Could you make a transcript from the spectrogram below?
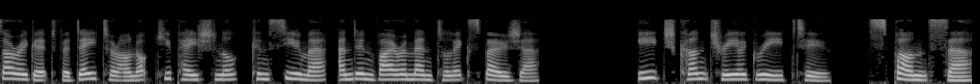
surrogate for data on occupational, consumer, and environmental exposure. Each country agreed to sponsor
